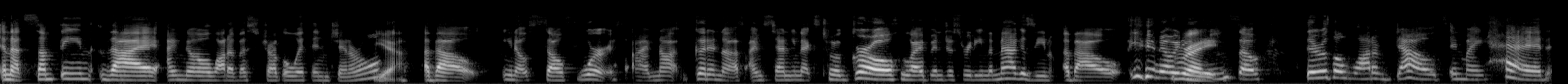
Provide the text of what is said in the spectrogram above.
And that's something that I know a lot of us struggle with in general. Yeah. About, you know, self-worth. I'm not good enough. I'm standing next to a girl who I've been just reading the magazine about, you know right. I mean? So there was a lot of doubts in my head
